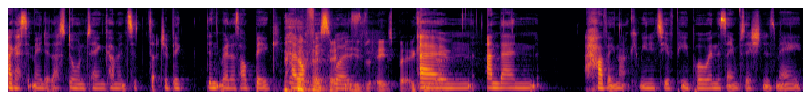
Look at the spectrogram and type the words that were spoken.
I guess it made it less daunting coming to such a big. Didn't realize how big that office was. it's, it's big. yeah. Um, and then having that community of people in the same position as me,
